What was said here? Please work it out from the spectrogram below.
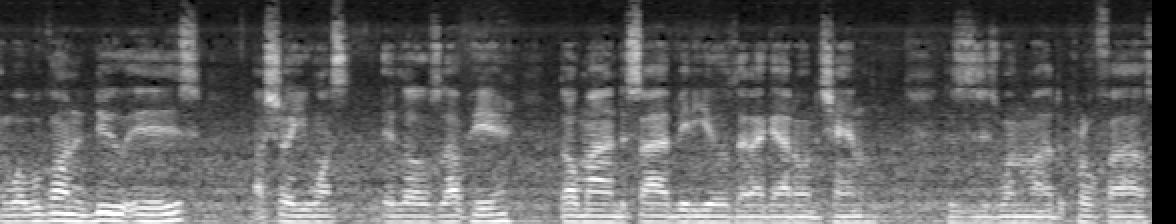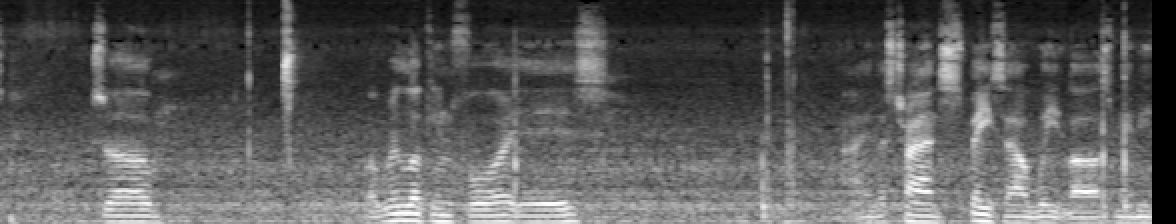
And what we're going to do is, I'll show you once it loads up here. Don't mind the side videos that I got on the channel. This is just one of my other profiles. So, what we're looking for is, alright, let's try and space out weight loss. Maybe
